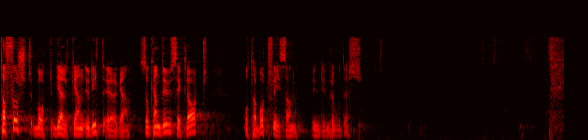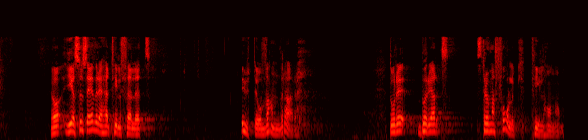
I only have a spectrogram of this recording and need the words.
ta först bort bjälken ur ditt öga, så kan du se klart och ta bort flisan ur din broders. Ja, Jesus är vid det här tillfället ute och vandrar. Då det börjar strömma folk till honom,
